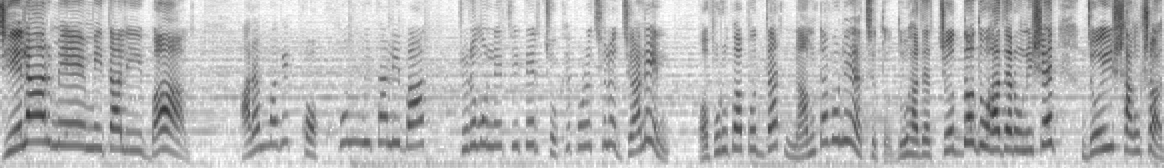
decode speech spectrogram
জেলার মেয়ে মিতালি বাঘ। আরামবাগে কখন মিতালি বাগ তৃণমূল নেতৃত্বের চোখে পড়েছিল জানেন? অপরূপা পোদ্দার নামটা মনে আছে তো? দু হাজার চোদ্দ দু হাজার উনিশের জয়ী সাংসদ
